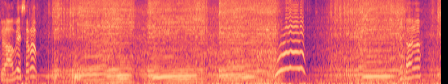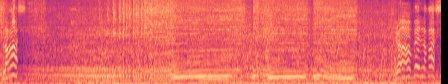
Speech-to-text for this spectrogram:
Grabe, sarap. Woo! Lakas. Grabe, lakas.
